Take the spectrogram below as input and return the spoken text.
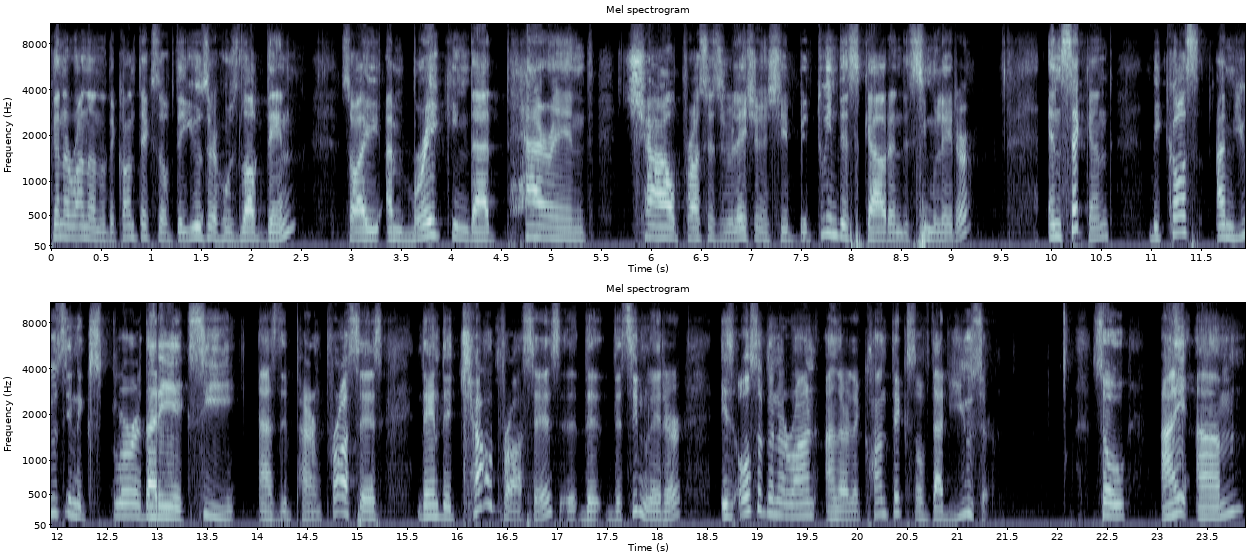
going to run under the context of the user who's logged in. So I, I'm breaking that parent child process relationship between the scout and the simulator. And second, because I'm using Explorer.exe as the parent process, then the child process, uh, the, the simulator, is also going to run under the context of that user. So I am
